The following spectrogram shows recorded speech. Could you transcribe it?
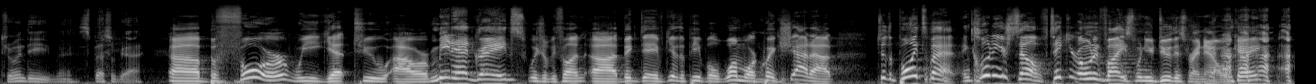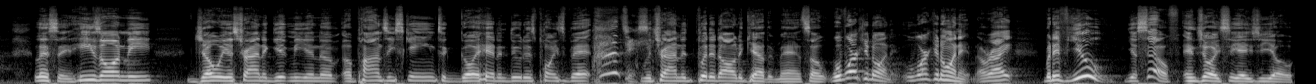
True indeed, man. Special guy. Uh, before we get to our meathead grades, which will be fun, uh, Big Dave, give the people one more quick shout out to the PointsBet, including yourself. Take your own advice when you do this right now, okay? Listen, he's on me. Joey is trying to get me in a, a Ponzi scheme to go ahead and do this PointsBet. Ponzi? We're trying to put it all together, man. So we're working on it. We're working on it. All right. But if you yourself enjoy CHGO,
